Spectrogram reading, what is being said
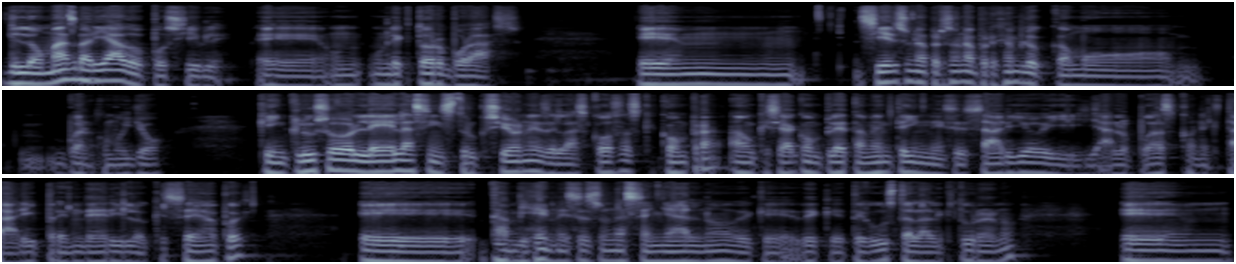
de lo más variado posible, eh, un, lector voraz. Em, si eres una persona, por ejemplo, como, bueno, como yo, que incluso lee las instrucciones de las cosas que compra, aunque sea completamente innecesario y ya lo puedas conectar y prender y lo que sea, pues, eh, también esa es una señal, ¿no? De que, de que te gusta la lectura, ¿no? Em,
